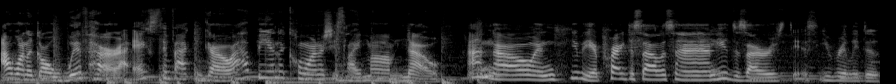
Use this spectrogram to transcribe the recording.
I want to go with her. I asked if I could go. I'll be in the corner. She's like, Mom, no. I know, and you be at practice all the time. You deserve this. You really do.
